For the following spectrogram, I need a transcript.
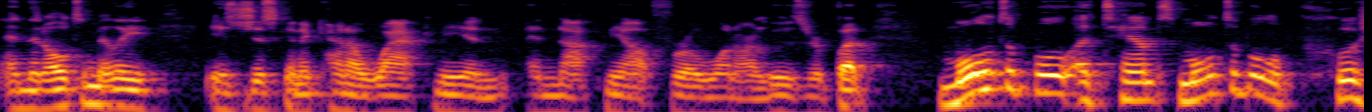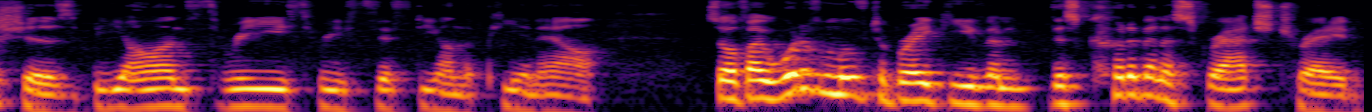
and then ultimately is just going to kind of whack me and, and knock me out for a one-hour loser. But multiple attempts, multiple pushes beyond 3, 350 on the P&L. So if I would have moved to break even, this could have been a scratch trade.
